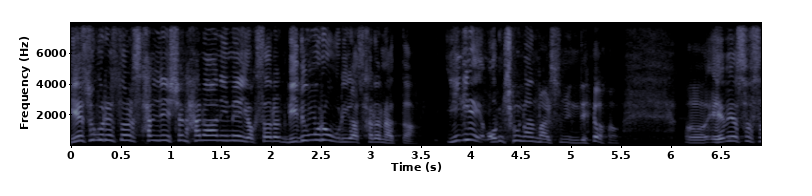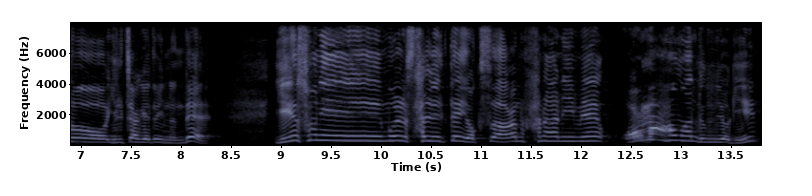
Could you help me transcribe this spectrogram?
예수 그리스도를 살리신 하나님의 역사를 믿음으로 우리가 살아났다. 이게 엄청난 말씀인데요. 어, 에베소서 1장에도 있는데 예수님을 살릴 때 역사한 하나님의 어마어마한 능력이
